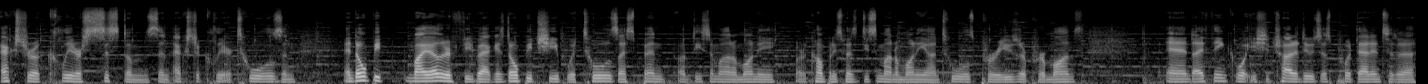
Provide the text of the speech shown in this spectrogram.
extra clear systems and extra clear tools and and don't be my other feedback is don't be cheap with tools. I spend a decent amount of money or a company spends a decent amount of money on tools per user per month. And I think what you should try to do is just put that into the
